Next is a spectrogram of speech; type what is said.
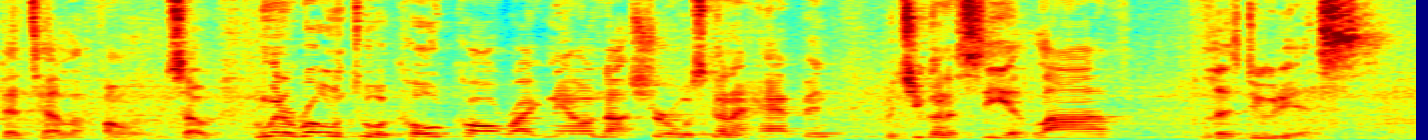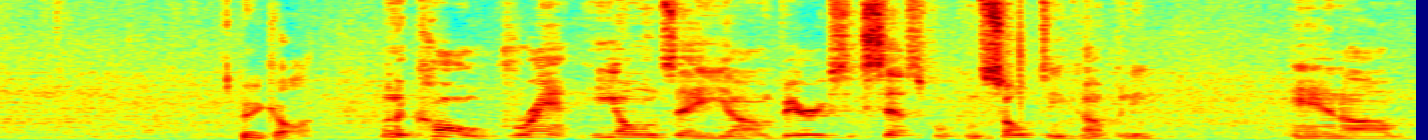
the telephone. So I'm going to roll into a cold call right now. Not sure what's going to happen, but you're going to see it live. Let's do this. Who are you calling? I'm going to call Grant. He owns a um, very successful consulting company, and um,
